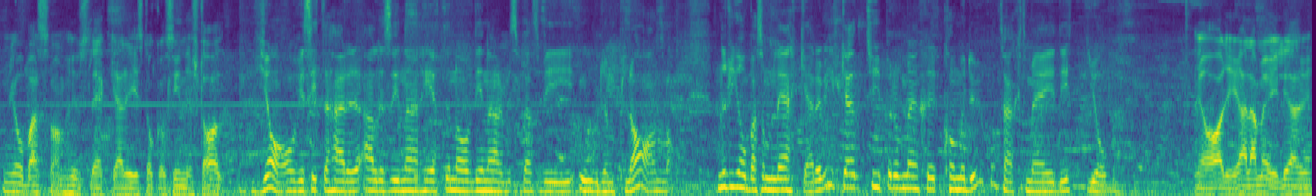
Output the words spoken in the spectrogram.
som jobbar som husläkare i Stockholms innerstad. Ja, och vi sitter här alldeles i närheten av din arbetsplats vid Odenplan. När du jobbar som läkare, vilka typer av människor kommer du i kontakt med i ditt jobb? Ja, det är alla möjliga. Jag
